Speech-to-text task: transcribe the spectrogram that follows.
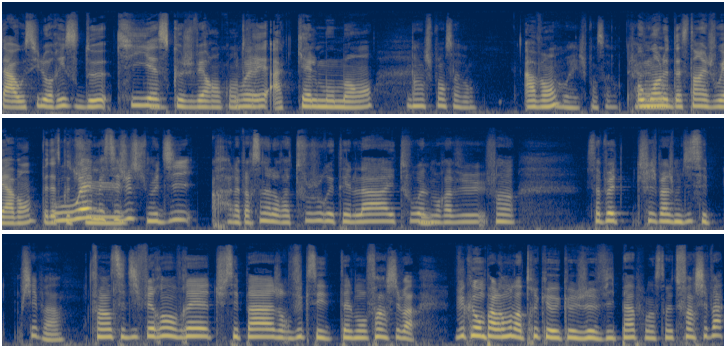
tu as aussi le risque de qui est-ce que je vais rencontrer, Ouais. à quel moment, Non, je pense avant. avant. Ouais, je pense avant. Au moins, le destin est joué avant. Peut-être que ouais, tu... mais c'est juste, je me dis, ah, la personne, elle aura toujours été là et tout, elle Mm. m'aura vu. Enfin, ça peut être, je sais pas, je me dis, c'est, je sais pas. Enfin, c'est différent en vrai, tu sais pas, genre, vu que c'est tellement. Enfin, je sais pas. Vu qu'on parle vraiment d'un truc que, que je vis pas pour l'instant. Enfin, je sais pas.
